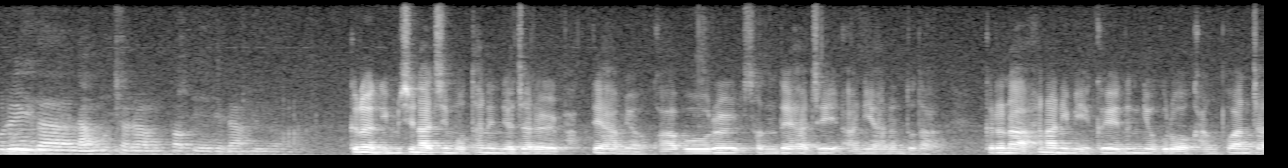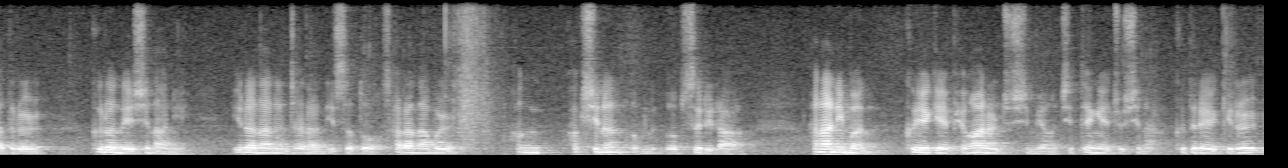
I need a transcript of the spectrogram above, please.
불의가 나무 그는 임신하지 못하는 여자를 박대하며 과부를 선대하지 아니하는도다. 그러나 하나님이 그의 능력으로 강포한 자들을 끌어내시나니 일어나는 자는 있어도 살아남을 확- 확신은 없- 없으리라. 하나님은 그에게 평안을 주시며 지탱해 주시나 그들의 길을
